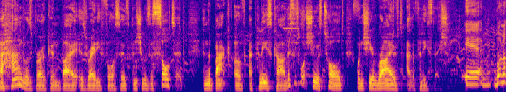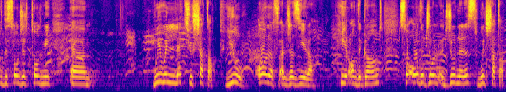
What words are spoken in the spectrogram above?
Her hand was broken by Israeli forces and she was assaulted in the back of a police car. This is what she was told when she arrived at the police station. Uh, one of the soldiers told me, um, We will let you shut up, you, all of Al Jazeera, here on the ground, so all the journalists will shut up.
